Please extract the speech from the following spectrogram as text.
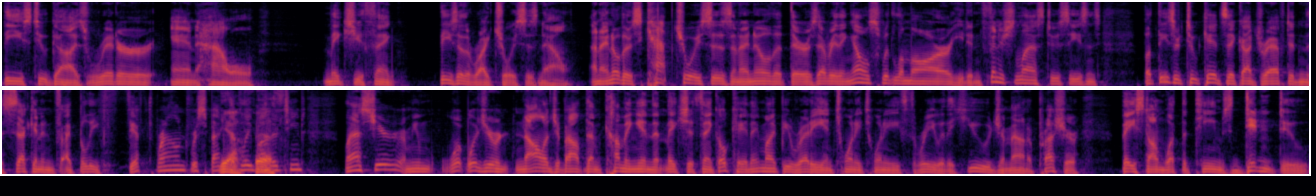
these two guys, Ridder and Howell, makes you think these are the right choices now? And I know there's cap choices, and I know that there's everything else with Lamar. He didn't finish the last two seasons. But these are two kids that got drafted in the second and I believe fifth round, respectively, yeah, by their teams last year. I mean, what was your knowledge about them coming in that makes you think, okay, they might be ready in 2023 with a huge amount of pressure based on what the teams didn't do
